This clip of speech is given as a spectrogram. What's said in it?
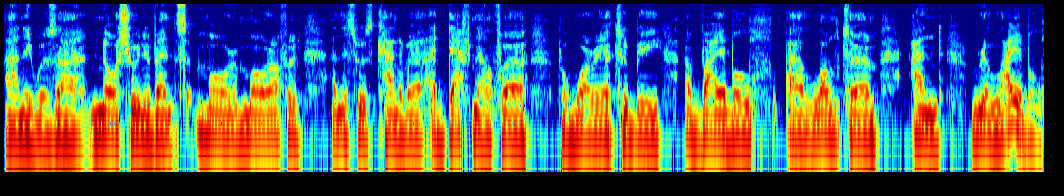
and he was uh, no showing events more and more often. And this was kind of a, a death knell for for Warrior to be a viable, uh, long term and reliable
